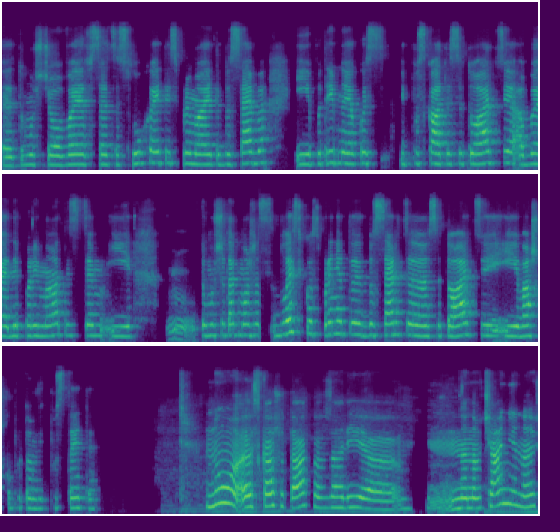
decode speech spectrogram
Е, Тому що ви все це слухаєте, сприймаєте до себе, і потрібно якось відпускати ситуацію, аби не перейматися цим і тому що так можна близько сприйняти до серця ситуацію і важко потім відпустити. Ну, е, скажу так, взагалі е, на навчанні нас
